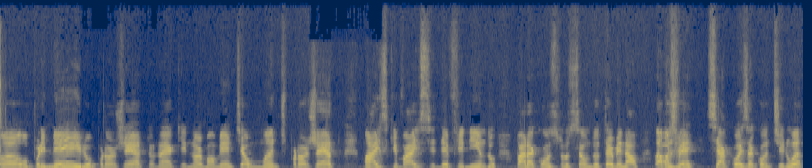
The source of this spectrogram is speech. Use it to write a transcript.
uh, o primeiro projeto, né, que normalmente é um anteprojeto, mas que vai se definindo para a construção do terminal. Vamos ver se a coisa continua,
